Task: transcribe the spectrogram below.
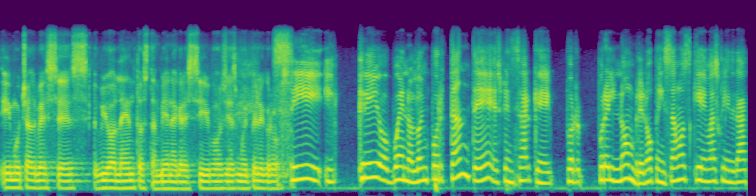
y muchas veces violentos, también agresivos, y es muy peligroso. Sí, y creo, bueno, lo importante es pensar que por, por el nombre, ¿no? Pensamos que masculinidad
